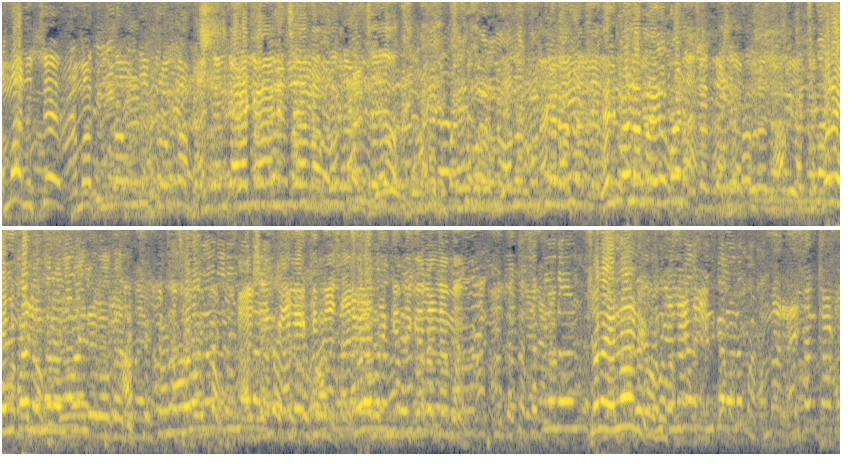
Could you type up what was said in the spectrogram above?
అమ్మ నిచ్చే. అమ్మ కింద ఉంది ప్రోగ్రామ్. చలో వెళ్ళండి రేషన్ కార్డు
